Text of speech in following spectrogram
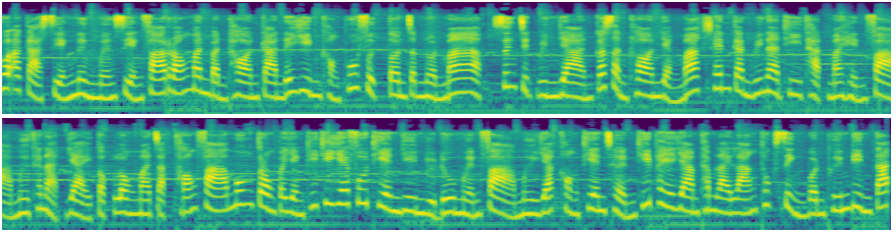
ทั่วอากาศเสียงหนึ่งเหมือนเสียงฟ้าร้องมันบั่นทอนการได้ยินของผู้ฝึกตนจำนวนมาก ซึ่งจิตวิญญาณก็สั่นคลอนอย่างมากเช่นกันวินาทีถัดมาเห็นฝ่ามือขนาดใหญ่ตกลงมาจากท้องฟ้ามุ่งตรงไปยังที่ที่เย่ฟู่เทียนยืนอยู่ดูเหมือนฝ่ามือยักษ์ของเทียนเฉินที่พยายามทำลายล้างทุกสิ่งบนพื้นดินใต้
